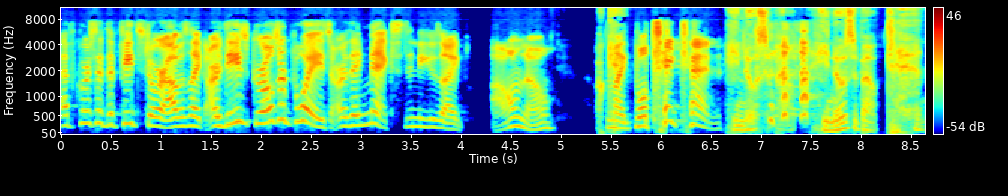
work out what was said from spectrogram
of course, at the feed store, I was like, "Are these girls or boys? Are they mixed?" And he was like, "I don't know." Okay. I'm like, "Well, take ten. He knows about. he knows about ten.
